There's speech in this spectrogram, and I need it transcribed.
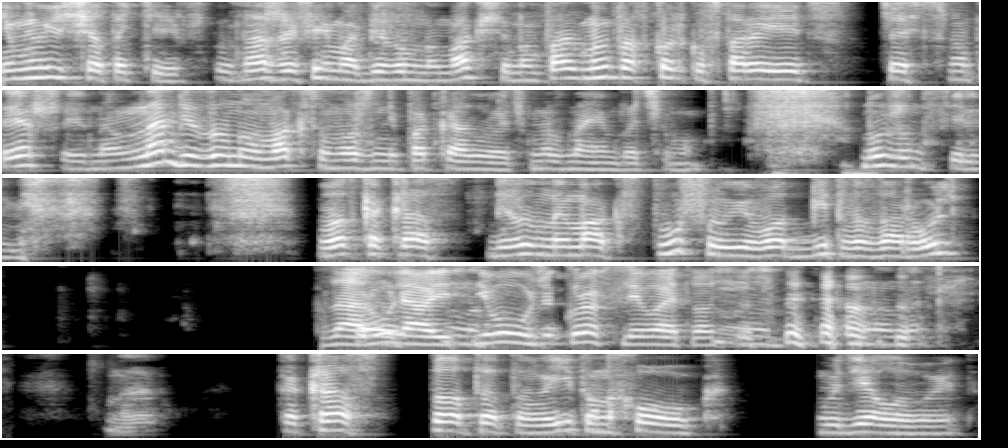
И мы еще такие. У нас же фильм о Безумном Максе, но мы, поскольку вторую часть смотревшие, нам, нам Безумного Макса можно не показывать. Мы знаем, зачем он нужен в фильме. Вот как раз Безумный Макс тушу, и вот битва за руль. За руль, а из ну. него уже кровь сливает во всю. Ну. Да. Как раз тот этого Итан Хоук уделывает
